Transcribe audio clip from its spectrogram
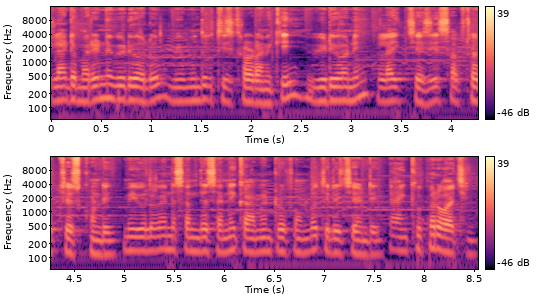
ఇలాంటి మరిన్ని వీడియోలు మీ ముందుకు తీసుకురావడానికి వీడియోని లైక్ చేసి సబ్స్క్రైబ్ చేసుకోండి. మీ విలువైన సందేశాన్ని కామెంట్ రూపంలో తెలియజేయండి థ్యాంక్ యూ ఫర్ వాచింగ్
